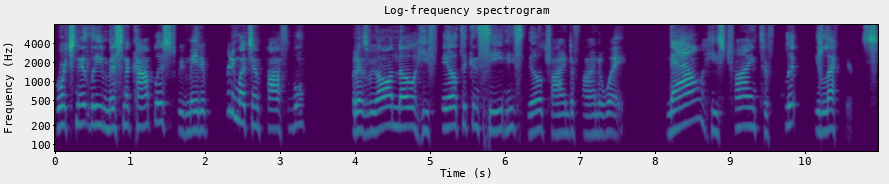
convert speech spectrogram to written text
Fortunately, mission accomplished. We made it pretty much impossible. But as we all know, he failed to concede and he's still trying to find a way. Now he's trying to flip electors.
